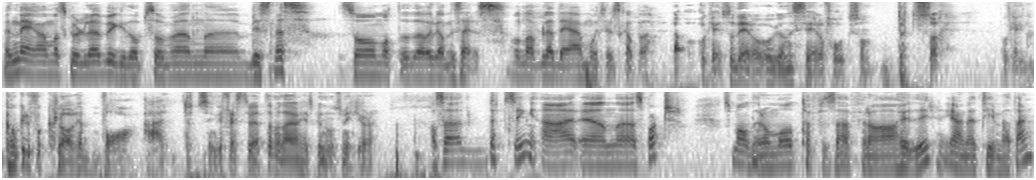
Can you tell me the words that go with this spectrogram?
men med en gang man skulle bygge det opp som en eh, business, så måtte det organiseres. Og da ble det morselskapet. Ja, ok, Så dere organiserer folk som dødser? Ok, Kan ikke du forklare hva er dødsing? De fleste vet det, men det er jo helt sikkert noen som ikke gjør det. Altså, dødsing er en eh, sport som handler om å tøffe seg fra høyder, gjerne timeteren.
